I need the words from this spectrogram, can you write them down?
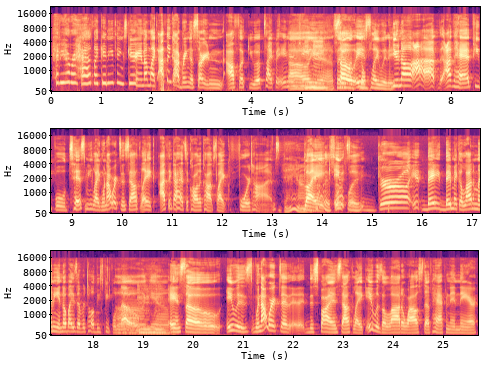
"Have you ever had like anything scary?" And I'm like, I think I bring a certain "I'll fuck you up" type of energy. Oh yeah. So, So don't, it's, don't play with it. You know, I, I've, I've had people test me. Like when I worked in Southlake, I think I had to call the cops like four times. Damn. Like Oh, in it South was- Lake. Girl, it they they make a lot of money and nobody's ever told these people no. Oh, yeah. And so it was when I worked at uh, the spa in Southlake, it was a lot of wild stuff happening there.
